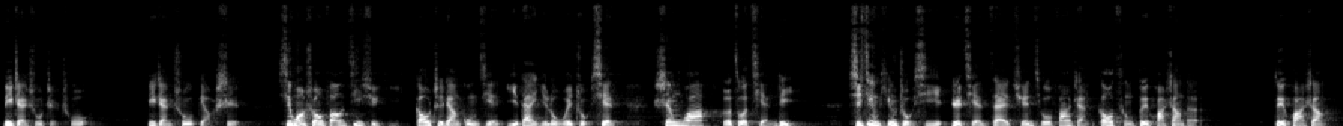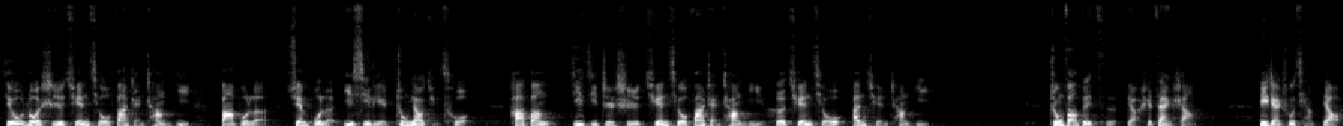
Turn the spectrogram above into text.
栗战书指出，栗战书表示，希望双方继续以高质量共建“一带一路”为主线，深挖合作潜力。习近平主席日前在全球发展高层对话上的。对话上就落实全球发展倡议发布了宣布了一系列重要举措，哈方积极支持全球发展倡议和全球安全倡议，中方对此表示赞赏。栗战书强调，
